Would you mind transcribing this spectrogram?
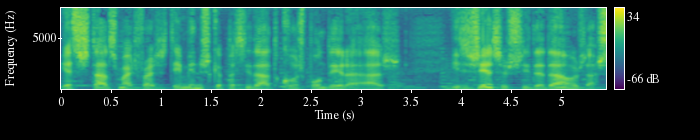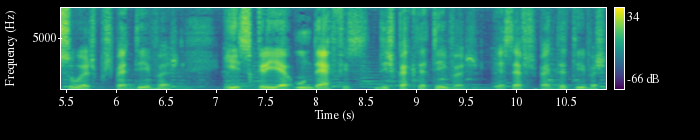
esses Estados mais frágeis têm menos capacidade de corresponder às exigências dos cidadãos, às suas perspectivas, e isso cria um déficit de expectativas. Esse déficit de expectativas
